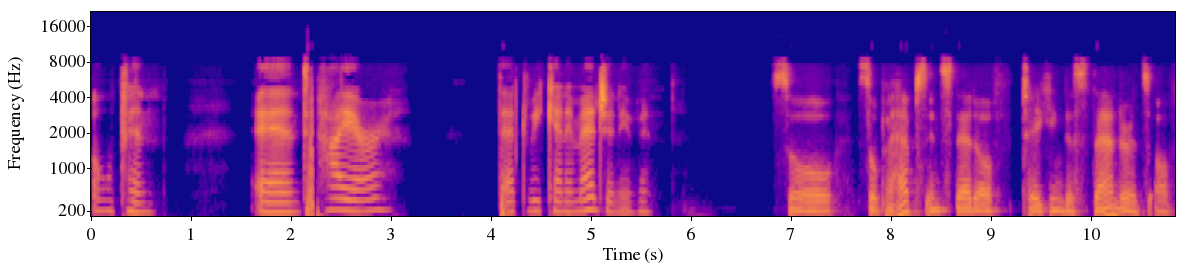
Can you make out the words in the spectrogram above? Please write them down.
open and higher that we can imagine even so so perhaps instead of taking the standards of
